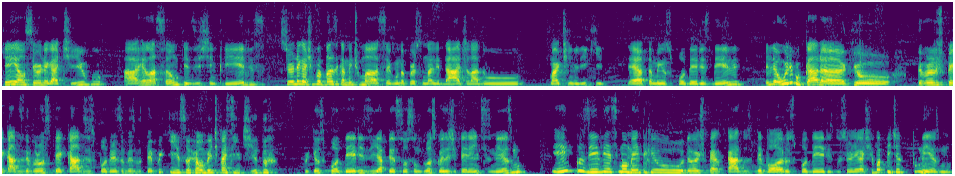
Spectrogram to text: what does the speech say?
quem é o Senhor Negativo, a relação que existe entre eles. O Senhor Negativo é basicamente uma segunda personalidade lá do Martin Lee, que é também os poderes dele. Ele é o único cara que o devorou os pecados devorou os pecados e os poderes ao mesmo tempo, e que isso realmente faz sentido, porque os poderes e a pessoa são duas coisas diferentes mesmo. E, inclusive, esse momento que o Devorador de Pecados devora os poderes do Senhor Negativo a pedido do mesmo.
